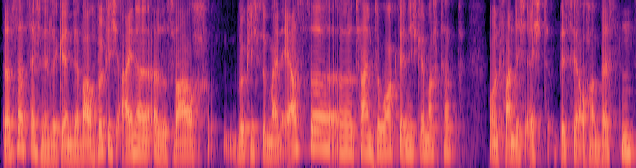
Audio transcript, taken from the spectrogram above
das ist tatsächlich eine Legende. War auch wirklich eine, also es war auch wirklich so mein erster äh, Time to Walk, den ich gemacht habe und fand ich echt bisher auch am besten.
